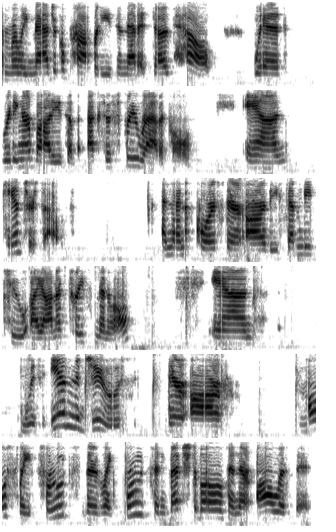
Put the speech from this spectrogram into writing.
some really magical properties in that it does help with ridding our bodies of excess free radicals and cancer cells. And then, of course, there are the 72 ionic trace minerals. And within the juice, there are mostly fruits. There's like fruits and vegetables, and they're all listed.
